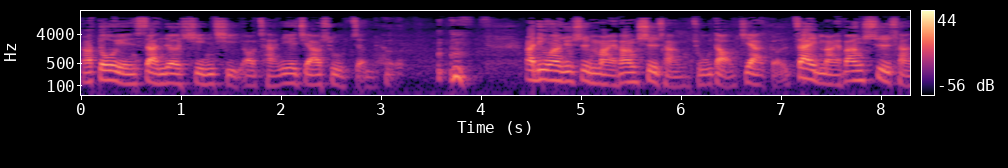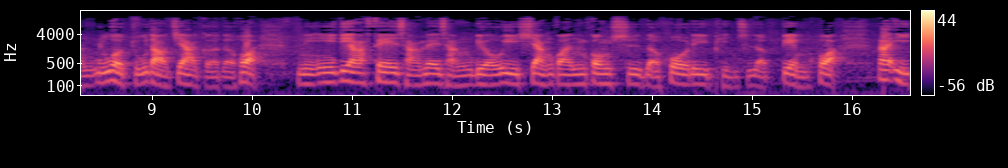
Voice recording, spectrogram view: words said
那多元散热兴起哦，产业加速整合。那另外就是买方市场主导价格，在买方市场如果主导价格的话，你一定要非常非常留意相关公司的获利品质的变化。那以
